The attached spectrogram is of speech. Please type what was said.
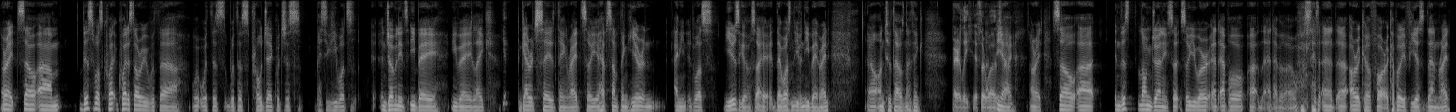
All right. So um, this was quite quite a story with uh, with this with this project, which is basically what's in Germany. It's eBay, eBay like yep. garage sale thing, right? So you have something here, and I mean, it was years ago, so I, there wasn't even eBay, right? Uh, on 2000, I think. Barely, if there was. Uh, yeah. Right? All right. So uh, in this long journey, so so you were at Apple, uh, at Apple, I almost said at uh, Oracle for a couple of years, then, right?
